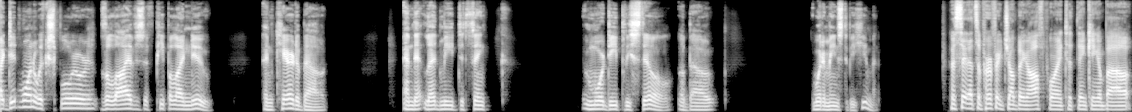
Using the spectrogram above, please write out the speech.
I did want to explore the lives of people I knew and cared about. And that led me to think more deeply still about what it means to be human. Let's say that's a perfect jumping off point to thinking about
